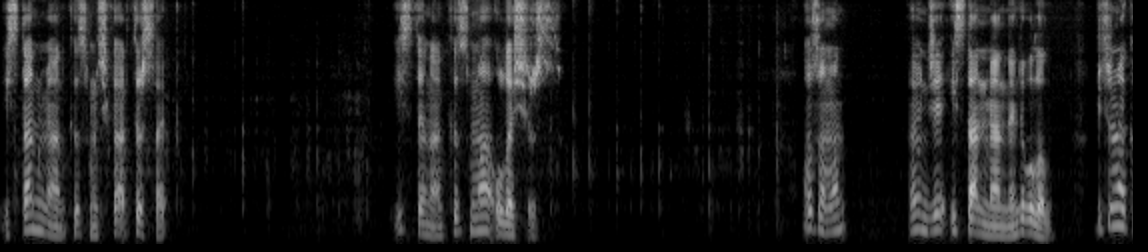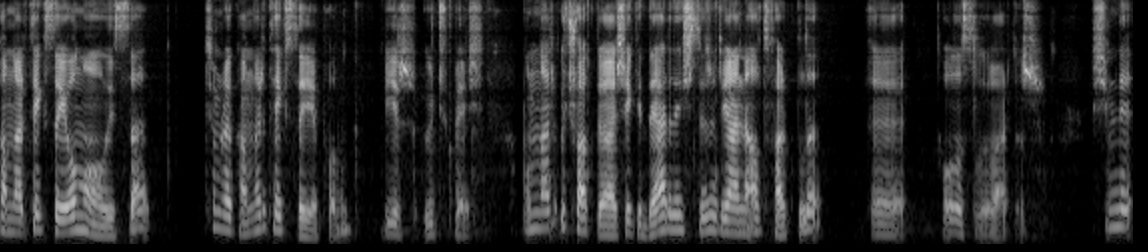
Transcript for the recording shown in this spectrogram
istenmeyen kısmı çıkartırsak istenen kısma ulaşırız. O zaman önce istenmeyenleri bulalım. Bütün rakamlar tek sayı olmamalıysa tüm rakamları tek sayı yapalım. 1, 3, 5. Bunlar 3 faktörel şekilde yer değiştirir. Yani 6 farklı e, olasılığı vardır. Şimdi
